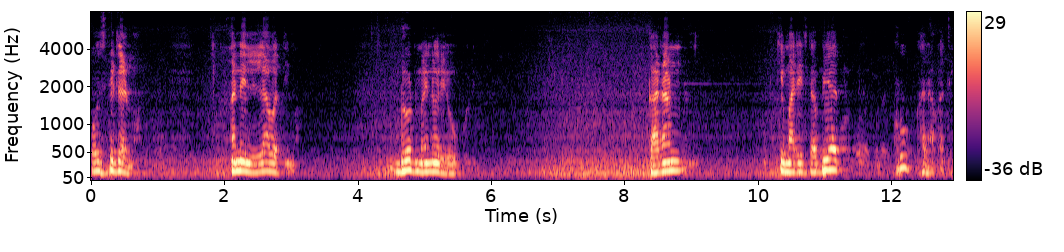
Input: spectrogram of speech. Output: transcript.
હોસ્પિટલમાં અને લીલાવતીમાં દોઢ મહિનો રહેવું કારણ કે મારી તબિયત ખૂબ ખરાબ હતી.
